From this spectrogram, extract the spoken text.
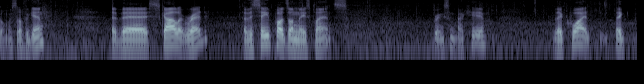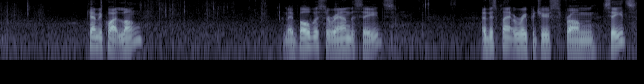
Got myself again. They're scarlet red. Now the seed pods on these plants, bring some back here. They're quite, they can be quite long. And they're bulbous around the seeds uh, this plant will reproduce from seeds,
